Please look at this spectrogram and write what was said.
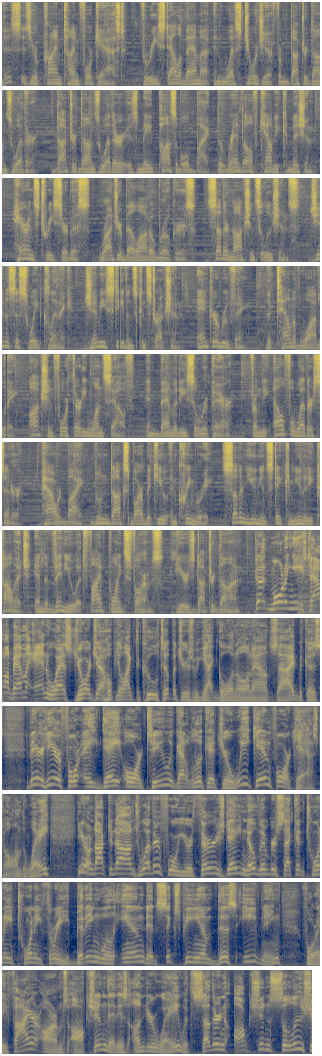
This is your primetime forecast for East Alabama and West Georgia from Dr. Don's Weather. Dr. Don's Weather is made possible by the Randolph County Commission, Heron's Tree Service, Roger Bell Auto Brokers, Southern Auction Solutions, Genesis Weight Clinic, Jimmy Stevens Construction, Anchor Roofing, the Town of Wadley, Auction 431 South, and Bama Diesel Repair. From the Alfa Weather Center, powered by Boondocks Barbecue and Creamery, Southern Union State Community College, and the venue at Five Points Farms. Here's Dr. Don. Good morning, East Alabama and West Georgia. I hope you like the cool temperatures we got going on outside because they're here for a day or two. We've got to look at your weekend forecast on the way here on Dr. Don's Weather for your Thursday, November 2nd, 2023. Bidding will end at 6 p.m. this evening for a firearms auction that is underway with Southern Auction Solutions.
